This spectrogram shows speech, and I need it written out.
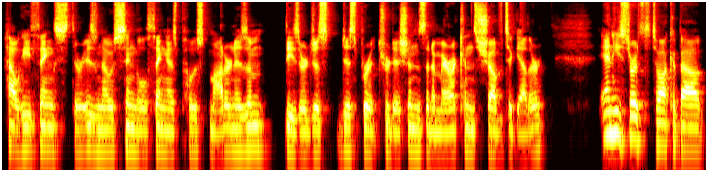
how he thinks there is no single thing as postmodernism. These are just disparate traditions that Americans shove together. And he starts to talk about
